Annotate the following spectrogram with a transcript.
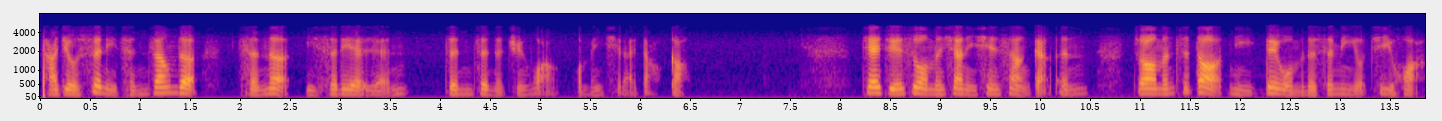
他就顺理成章的。成了以色列人真正的君王，我们一起来祷告。现在主耶稣，我们向你献上感恩。主要我们知道你对我们的生命有计划，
